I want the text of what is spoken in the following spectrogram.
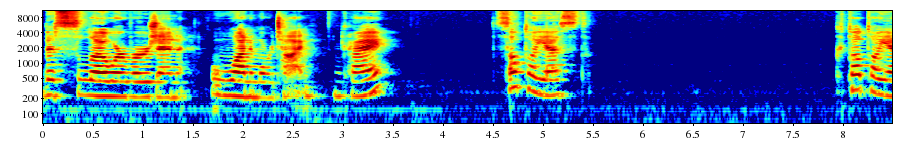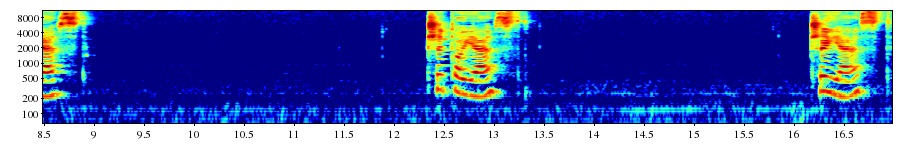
the slower version one more time. Okay? Co to jest? Kto to jest? Czy to jest? Czy jest?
